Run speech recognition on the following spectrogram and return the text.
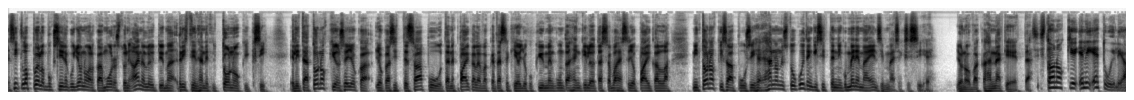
Sitten loppujen lopuksi siinä, kun jono alkaa muodostua, niin aina löytyy, mä ristin hänet nyt tonokiksi. Eli tämä tonokki on se, joka, joka sitten saapuu tänne paikalle, vaikka tässäkin on joku kymmenkunta henkilöä tässä vaiheessa jo paikalla, niin tonokki saapuu siihen. Hän onnistuu kuitenkin sitten niin kuin menemään ensimmäiseksi siihen jonoon, vaikka hän näkee, että Siis tonokki, eli etuilija.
